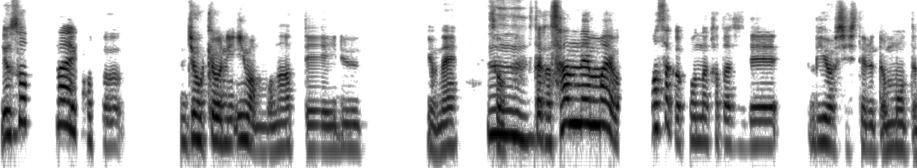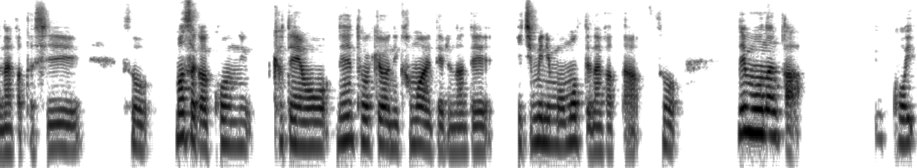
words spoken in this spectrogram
予想しないこと状況に今もなっているよね。そう。うんだから3年前はまさかこんな形で美容師してると思ってなかったしそう。まさかこう拠点をね東京に構えてるなんて1ミリも思ってなかった。そう。でもなんかこう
